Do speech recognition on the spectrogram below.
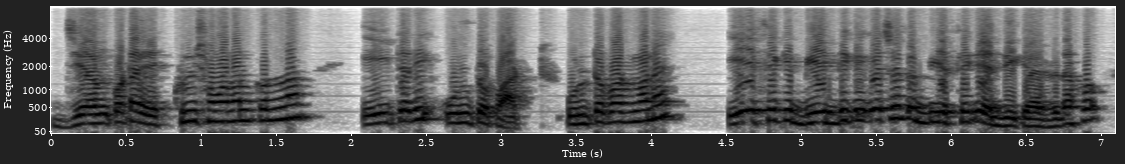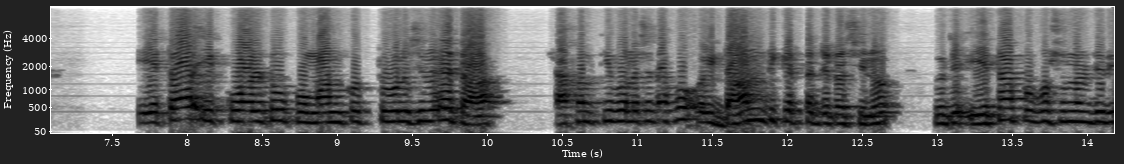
যে অঙ্কটা এক্ষুনি সমাধান করলাম, এইটারই উল্টো পার্ট উল্টো পার্ট মানে এ থেকে বি এর দিকে গেছে তো বি এর থেকে এর দিকে আসবে। দেখো, এটা ইকুয়াল টু প্রমাণ করতে বলেছিল এটা। এখন কি বলেছে দেখো, ওই ডান দিকেরটা যেটা ছিল যে এটা প্রপোর্শনাল যদি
